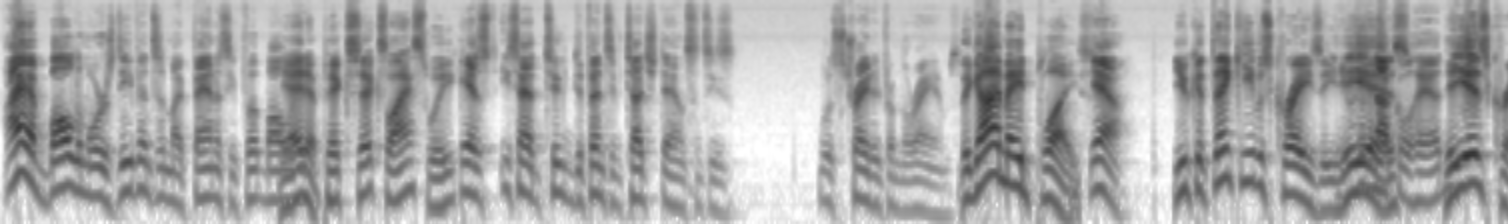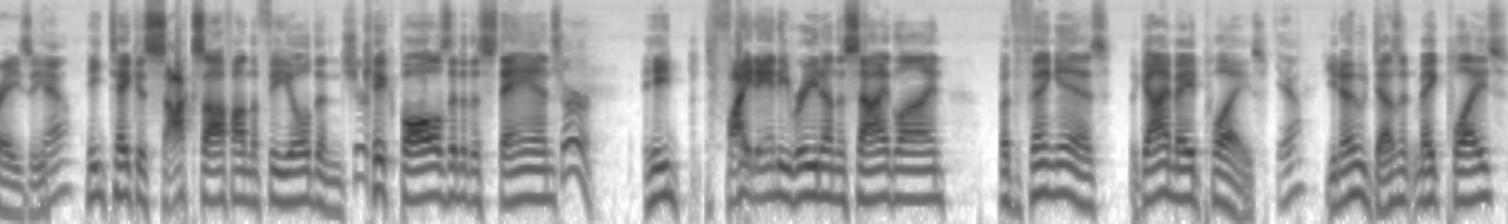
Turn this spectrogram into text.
I have Baltimore's defense in my fantasy football. He had a pick six last week. He has he's had two defensive touchdowns since he's was traded from the Rams. The guy made plays. Yeah, You could think he was crazy. He He, is. knucklehead. He is crazy. Yeah. He'd take his socks off on the field and Sure. kick balls into the stands. sure. He'd fight Andy Reid on the sideline. But the thing is, the guy made plays. Yeah, You know who doesn't make plays?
